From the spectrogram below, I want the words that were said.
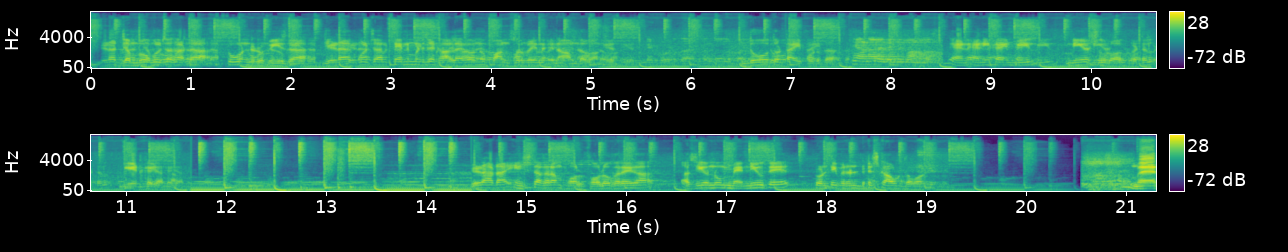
ਜਿਹੜਾ ਜੰਬੋ ਕੁਲਚਾ ਸਾਡਾ 200 ਰੁਪਏ ਦਾ ਜਿਹੜਾ ਕੁਲਚਾ 3 ਮਿੰਟ ਦੇ ਖਾ ਲੇਗਾ ਉਹਨੂੰ 500 ਰੁਪਏ ਇਨਾਮ ਦਵਾਂਗੇ ਅਸੀਂ 2 ਤੋਂ ਢਾਈ ਫੁੱਟ ਦਾ ਐਨੀ ਟਾਈਮ ਵੀ ਨੀਅਰ ਸ਼ੂਰ ਹਸਪੀਟਲ ਗੇਟ ਕੇ ਜਾਂਦਾ ਜਿਹੜਾ ਸਾਡਾ ਇੰਸਟਾਗ੍ਰam ਫੋਲੋ ਕਰੇਗਾ ਅਸੀਂ ਉਹਨੂੰ ਮੈਨਿਊ ਤੇ 20% ਡਿਸਕਾਊਂਟ ਦਵਾਂਗੇ। ਮੈਂ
